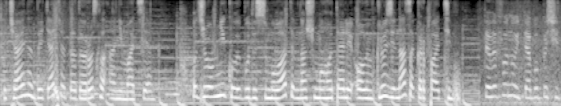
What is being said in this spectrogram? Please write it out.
Звичайно, дитяча та доросла анімація. Отже, вам ніколи буде сумувати в нашому готелі All Inclusive на Закарпатті. Телефонуйте або пишіть нам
